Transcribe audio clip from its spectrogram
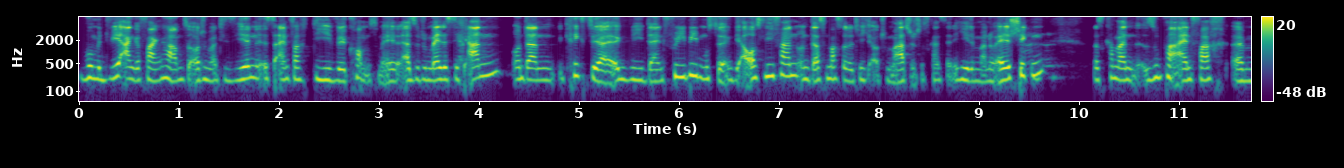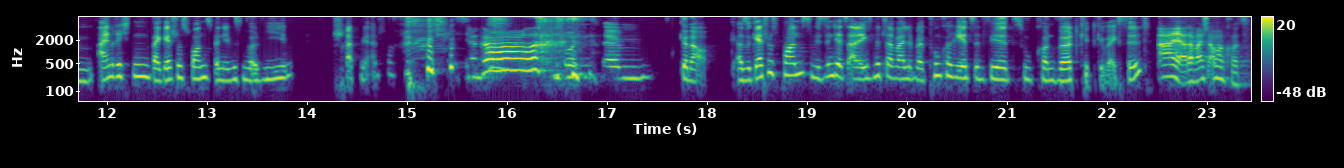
womit wir angefangen haben zu automatisieren, ist einfach die Willkommensmail. Also du meldest dich an und dann kriegst du ja irgendwie dein Freebie, musst du irgendwie ausliefern und das machst du natürlich automatisch. Das kannst du ja nicht jedem manuell schicken. Das kann man super einfach ähm, einrichten bei GetResponse. Wenn ihr wissen wollt, wie, schreibt mir einfach. Ja, girl. und ähm, genau. Also GetResponse, wir sind jetzt allerdings mittlerweile bei Punkariert sind wir zu ConvertKit gewechselt. Ah ja, da war ich auch mal kurz.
